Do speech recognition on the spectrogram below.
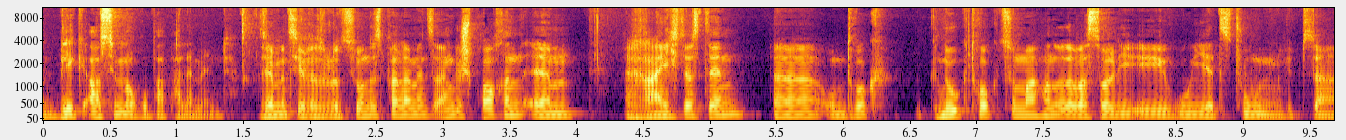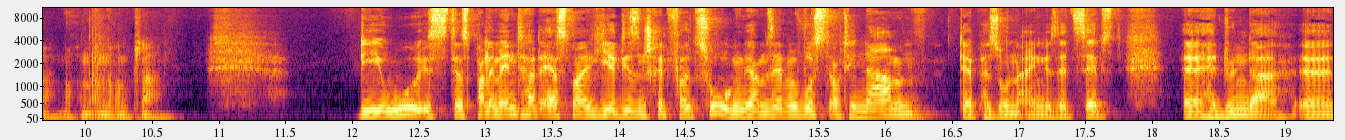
Blick aus dem Europaparlament. Sie haben jetzt die Resolution des Parlaments angesprochen. Ähm, reicht das denn, äh, um Druck, genug Druck zu machen? Oder was soll die EU jetzt tun? Gibt es da noch einen anderen Plan? Die EU ist, das Parlament hat erstmal hier diesen Schritt vollzogen. Wir haben sehr bewusst auch die Namen der Personen eingesetzt. Selbst äh, Herr Dünder, äh,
